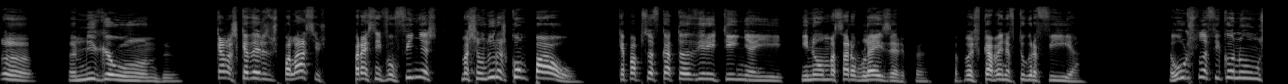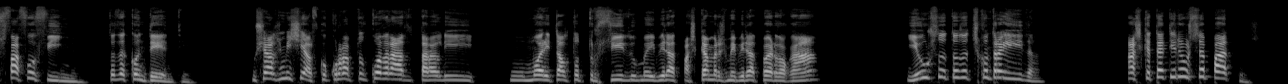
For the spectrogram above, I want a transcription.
Ah, amiga onde? Aquelas cadeiras dos palácios parecem fofinhas, mas são duras como pau. Que é para a pessoa ficar toda direitinha e, e não amassar o blazer, para, para depois ficar bem na fotografia. A Úrsula ficou num sofá fofinho, toda contente. O Charles Michel ficou com o rabo todo quadrado, estar ali um humor e tal todo torcido, meio virado para as câmaras, meio virado para o Erdogan. E a Úrsula toda descontraída. Acho que até tirou os sapatos.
